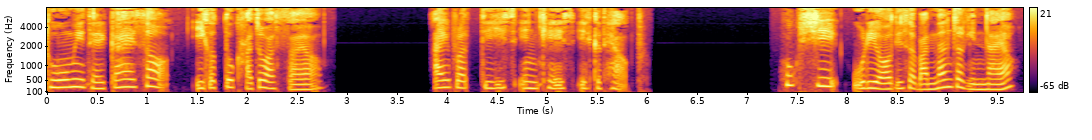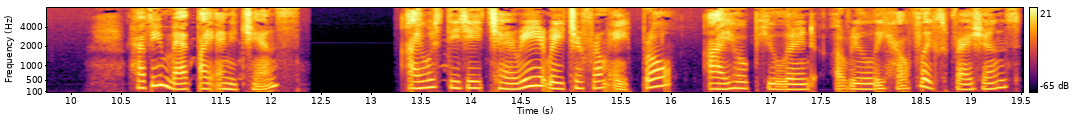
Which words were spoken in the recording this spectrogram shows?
도움이 될까 해서 이것도 가져왔어요. I brought these in case it could help. 혹시 우리 어디서 만난 적 있나요? Have you met by any chance? I was DJ Cherry, Rachel from April. I hope you learned a really helpful expressions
